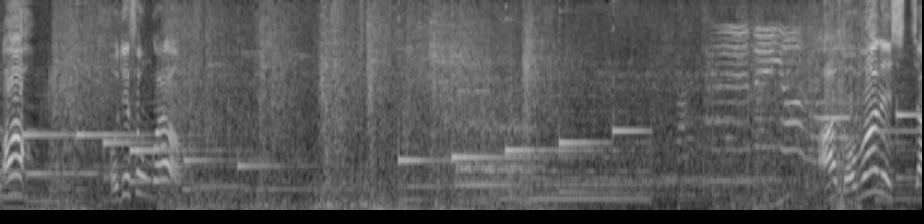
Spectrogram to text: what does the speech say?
아! 어디에서 온 거야? 아 너무하네 진짜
